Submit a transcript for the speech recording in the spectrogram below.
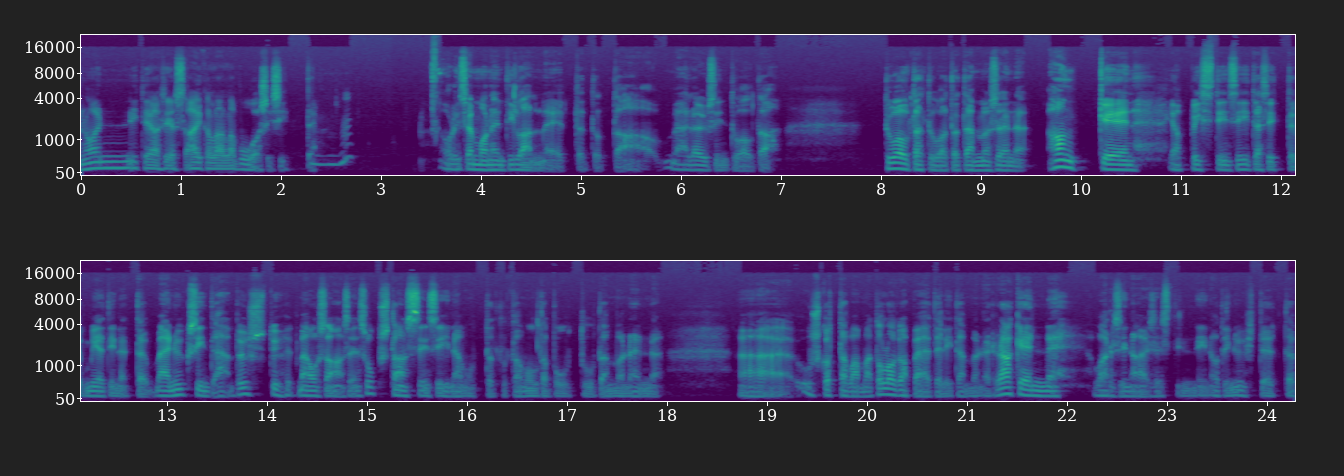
noin itse asiassa aika lailla vuosi sitten, mm-hmm. Oli semmoinen tilanne, että tota, mä löysin tuolta, tuolta tuota tämmöisen hankkeen ja pistin siitä sitten, mietin, että mä en yksin tähän pysty, että mä osaan sen substanssin siinä, mutta tota, multa puuttuu tämmöinen – ää, uskottavammat olkapäät, eli tämmöinen rakenne varsinaisesti, niin otin yhteyttä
